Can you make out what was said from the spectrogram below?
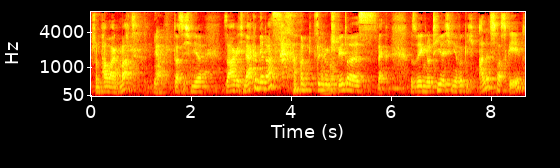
schon ein paar Mal gemacht, ja. dass ich mir sage, ich merke mir das und zehn Minuten später ist es weg. Deswegen notiere ich mir wirklich alles, was geht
